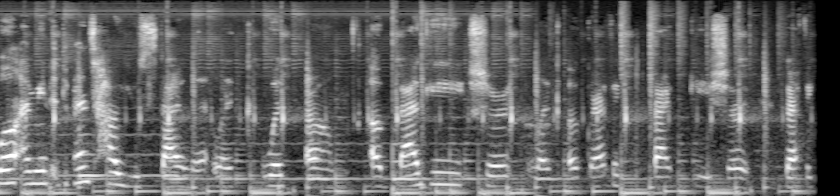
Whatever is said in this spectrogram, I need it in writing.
Well, I mean, it depends how you style it. Like with um a baggy shirt, like a graphic baggy shirt, graphic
